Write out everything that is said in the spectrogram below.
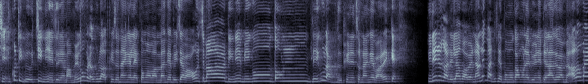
ရှင်အခုဒီဗီဒီယိုကြည့်နေတဲ့သူတွေမှာမေကုန်းမတအခုလောက်အဖေဆိုနိုင်ခဲ့လဲကွန်မမှာမှန်ခဲ့ပေးကြပါဦးကျွန်မကတော့ဒီနေ့မေကုန်း3 4ခုလောက်မှသူဖြေနေဆိုနိုင်ခဲ့ပါတယ်ကဲ ဒီနေ့တကဒီလောက်ပါပဲနောက်နေ့မှဒီထက်ပုံမကောင်းမွန်တဲ့ဗီဒီယိုနဲ့ပြန်လာခဲ့ပါမယ်အားလုံးပဲ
